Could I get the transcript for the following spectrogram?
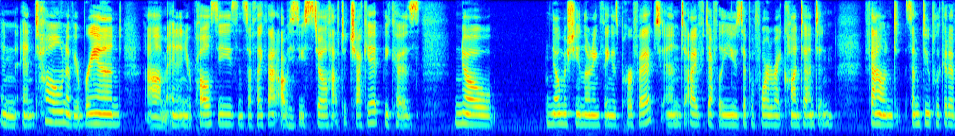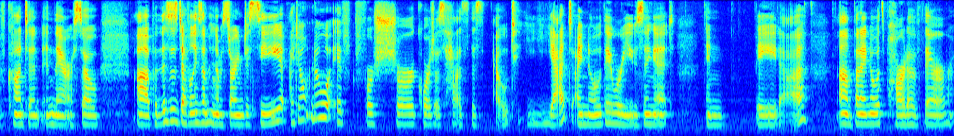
and, and tone of your brand um, and in your policies and stuff like that. Obviously, you still have to check it because no no machine learning thing is perfect and I've definitely used it before to write content and found some duplicative content in there. So uh, but this is definitely something I'm starting to see. I don't know if for sure Gorgias has this out yet. I know they were using it in beta, um, but I know it's part of their.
